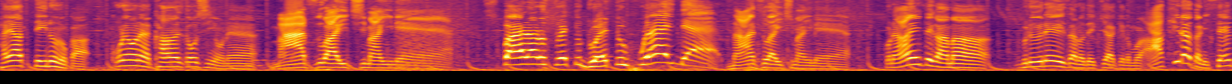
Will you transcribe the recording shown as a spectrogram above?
流行っているのかこれをね感じてほしいよね。まずは1枚目。パイラルスウェットレッドフライデーまずは1枚目。これ相手がまあブルーレイザーのデッキやけども明らかに先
